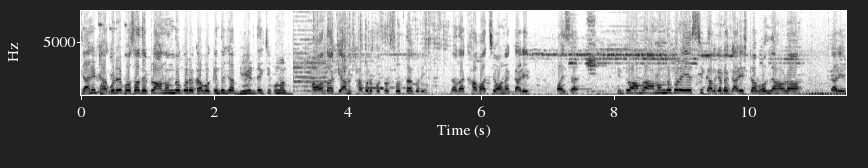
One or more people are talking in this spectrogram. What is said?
জানি ঠাকুরের প্রসাদ একটু আনন্দ করে খাব, কিন্তু যা ভিড় দেখছি কোনো খাওয়া দাওয়া কি আমি ঠাকুরের প্রসাদ শ্রদ্ধা করি। দাদা খাওয়াচ্ছে অনেক গাড়ির পয়সা। কিন্তু আমরা আনন্দ করে এসেছি, কালকে একটা গাড়ি স্টাফ হলদে হাওড়া গাড়ির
